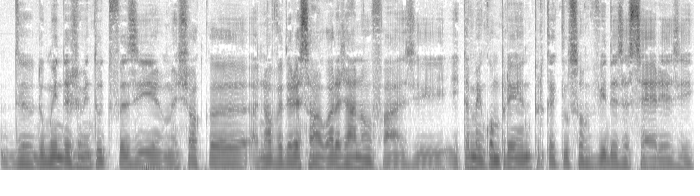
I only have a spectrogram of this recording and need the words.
de- do Moinho da Juventude fazia, mas só que a nova direção agora já não faz. E, e também compreendo porque aquilo são vividas a sérias e,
